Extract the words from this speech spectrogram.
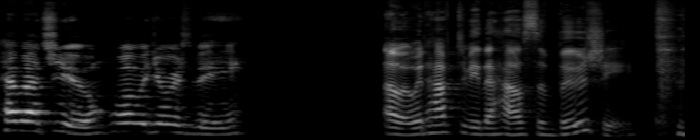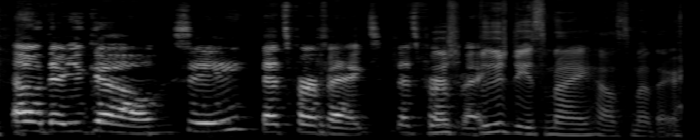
How about you? What would yours be? Oh, it would have to be the House of Bougie. Oh, there you go. See? That's perfect. That's Bougie- perfect. Bougie's my house mother.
